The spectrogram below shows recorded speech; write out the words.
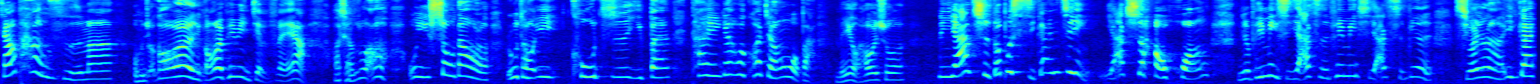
想要胖死吗？我们就赶快赶快拼命减肥啊！啊，想说哦，我已经瘦到了，如同一枯枝一般，他应该会夸奖我吧？没有，他会说。你牙齿都不洗干净，牙齿好黄，你就拼命洗牙齿，拼命洗牙齿，变洗完了，应该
